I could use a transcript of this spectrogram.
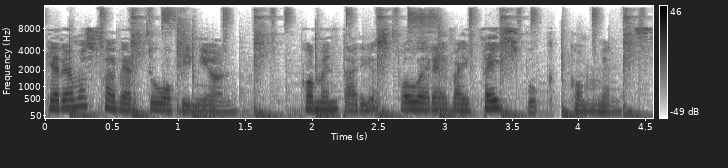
Queremos saber tu opinión. Comentarios Power Eva y Facebook Comments.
